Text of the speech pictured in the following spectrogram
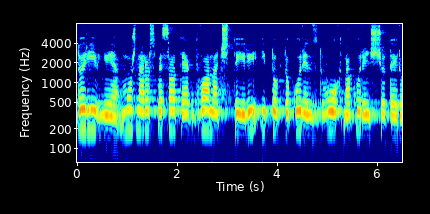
дорівнює, можна розписати як 2 на 4, і тобто корінь з 2 на корінь з 4,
